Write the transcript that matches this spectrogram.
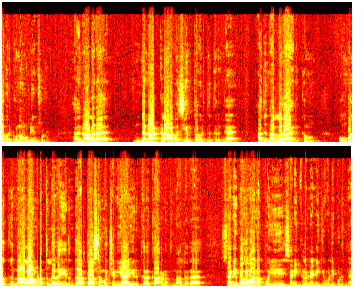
தவிர்க்கணும் அப்படின்னு சொல்கிறோம் அதனால் இந்த நாட்களை அவசியம் தவிர்த்துக்கிறங்க அது நல்லதாக இருக்கும். உங்களுக்கு நாலாம் இடத்துல இருந்து அர்த்தாசிரம சனியாக இருக்கிற காரணத்தினால சனி பகவானை போய் சனிக்கிழமை அன்னைக்கு வழிபடுங்க.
